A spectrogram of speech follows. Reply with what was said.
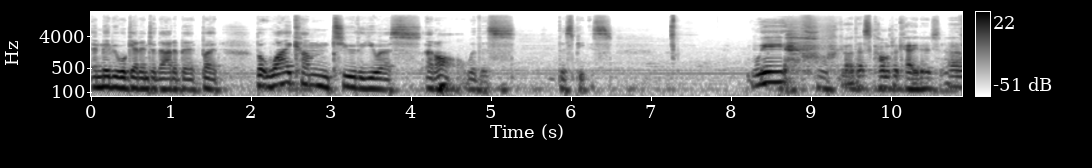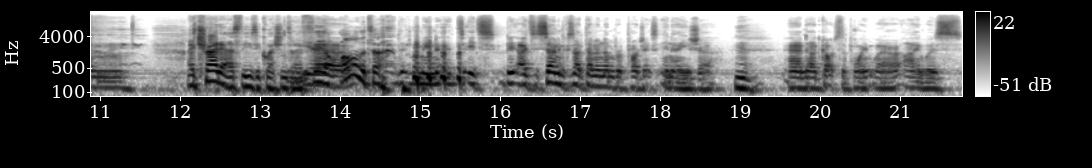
and maybe we'll get into that a bit. But but why come to the U.S. at all with this this piece? We, God, that's complicated. Um, I try to ask the easy questions and I Yeah. fail all the time. I mean, it's, it's it's certainly because I've done a number of projects in Asia. Yeah. and I'd got to the point where I was,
